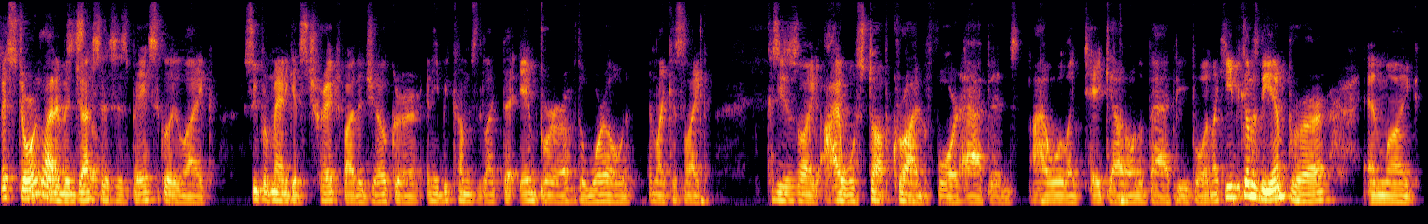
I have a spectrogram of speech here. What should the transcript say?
The storyline of. Injustice is basically like Superman gets tricked by the Joker and he becomes like the emperor of the world and like is like because he's like I will stop crime before it happens. I will like take out all the bad people and like he becomes the emperor and like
